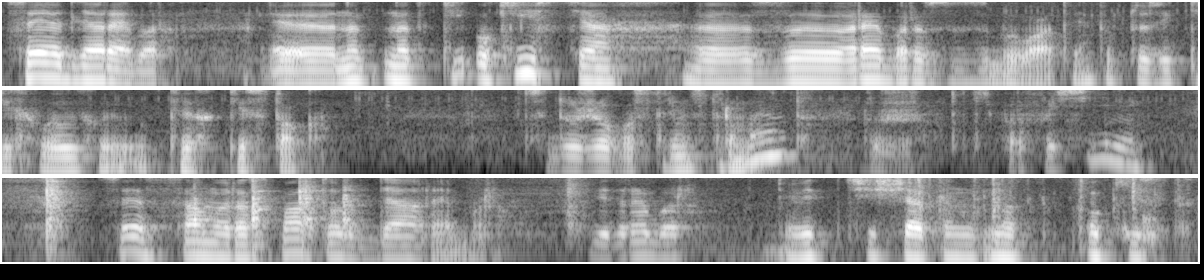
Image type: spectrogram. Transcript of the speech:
Це для ребер. Е, Окістя е, з ребер збивати, тобто з яких великих кісток. Це дуже гострий інструмент, дуже такий професійний. Це саме розпатор для ребер. Від ребер відчищати над окіст.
